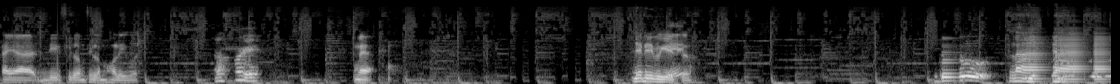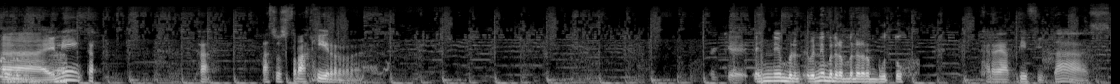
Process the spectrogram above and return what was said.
kayak di film-film Hollywood. Oh, oke Jadi begitu. itu Nah, Yang- ini ka- ka- kasus terakhir. Oke. Ini ber- ini benar-benar butuh kreativitas.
